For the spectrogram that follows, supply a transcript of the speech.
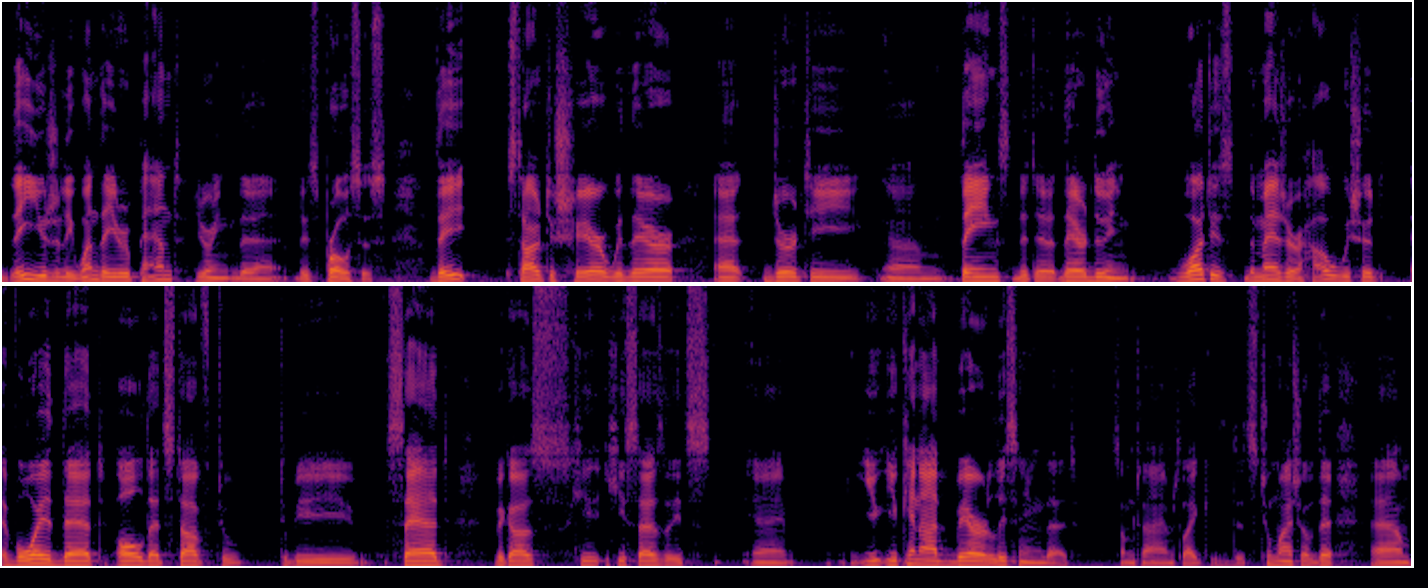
they usually, when they repent during the this process, they start to share with their uh, dirty um, things that uh, they're doing. What is the measure? How we should avoid that all that stuff to to be said because he he says it's uh, you you cannot bear listening that sometimes like it's too much of the um,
